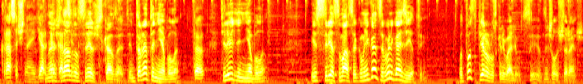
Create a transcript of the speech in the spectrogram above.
красочная, яркая Значит, картина. надо следующее сказать. Интернета не было, Так. телевидения не было. Из средств массовой коммуникации были газеты. Вот после Первой русской революции, началось еще раньше,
